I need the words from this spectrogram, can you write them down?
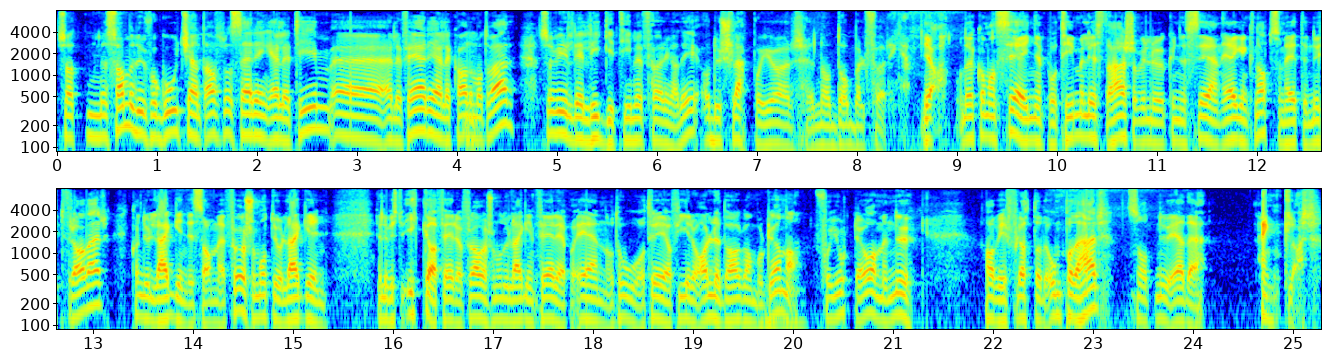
Så at med samme du får godkjent avspasering eller team eh, eller ferie eller hva det måtte være, så vil det ligge i timeføringa di, og du slipper å gjøre noe dobbeltføringer. Ja, og det kan man se inne på timelista her, så vil du kunne se en egen knapp som heter nytt fravær. Kan du legge inn det samme. Før så måtte du jo legge inn Eller hvis du ikke har ferie og fravær, så må du legge inn ferie på én og to og tre og fire og alle dagene bortigjennom. Få gjort det òg, men nå har vi flytta det om på det her, sånn at nå er det enklere,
